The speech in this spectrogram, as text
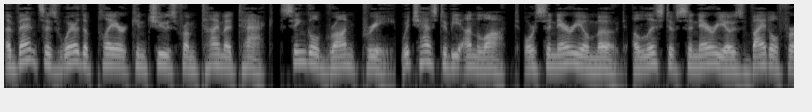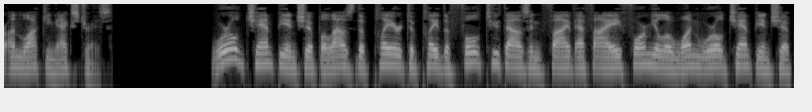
Events is where the player can choose from Time Attack, Single Grand Prix which has to be unlocked or Scenario Mode a list of scenarios vital for unlocking extras. World Championship allows the player to play the full 2005 FIA Formula One World Championship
